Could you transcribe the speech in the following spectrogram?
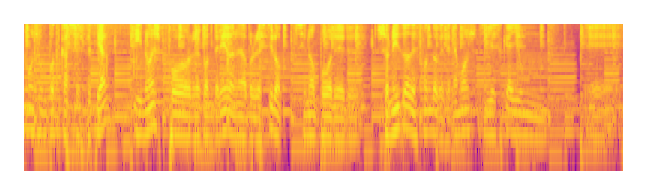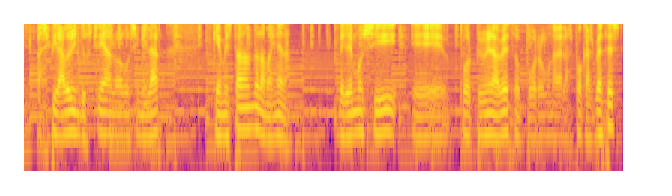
hacemos un podcast especial y no es por el contenido ni nada por el estilo, sino por el sonido de fondo que tenemos y es que hay un eh, aspirador industrial o algo similar que me está dando la mañana. Veremos si eh, por primera vez o por una de las pocas veces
